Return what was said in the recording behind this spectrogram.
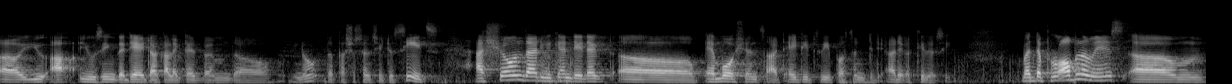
uh, you are using the data collected from the you know the pressure sensitive seats has shown that we can detect uh, emotions at 83 percent accuracy. But the problem is um,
